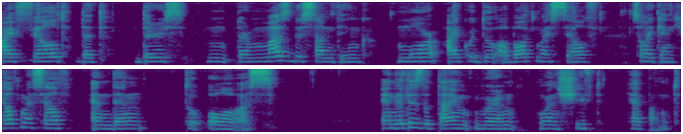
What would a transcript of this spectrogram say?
I felt that there is, there must be something more I could do about myself, so I can help myself and then to all of us. And it is the time when when shift happened.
